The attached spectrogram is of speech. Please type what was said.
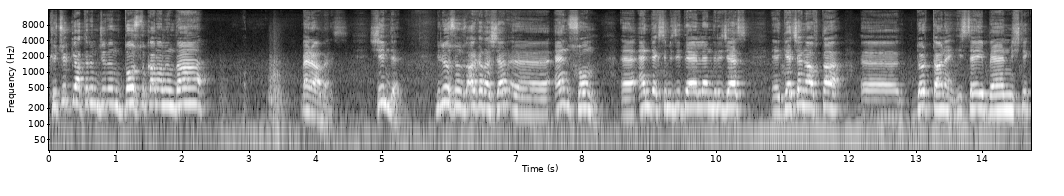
küçük yatırımcının dostu kanalında beraberiz. Şimdi biliyorsunuz arkadaşlar e, en son e, endeksimizi değerlendireceğiz. E, geçen hafta e, 4 tane hisseyi beğenmiştik.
